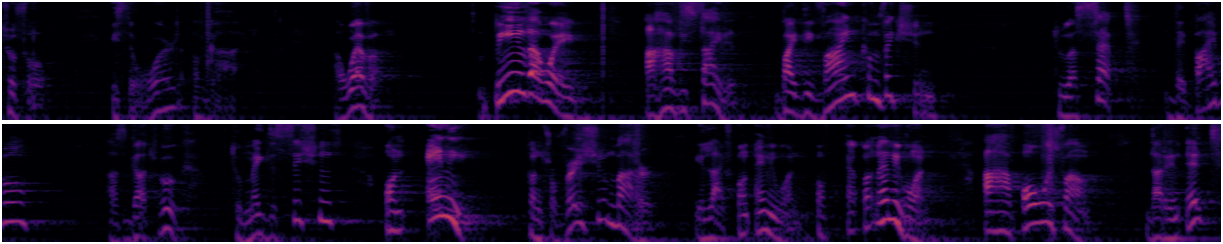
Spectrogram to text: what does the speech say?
truthful, it's the Word of God. However, being that way, I have decided by divine conviction to accept the Bible as God's book, to make decisions on any controversial matter in life on anyone, on anyone, I have always found that in it,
